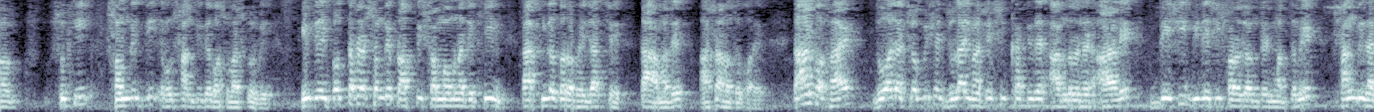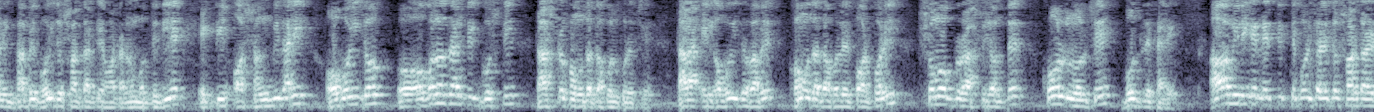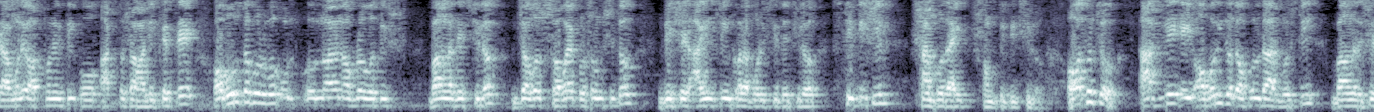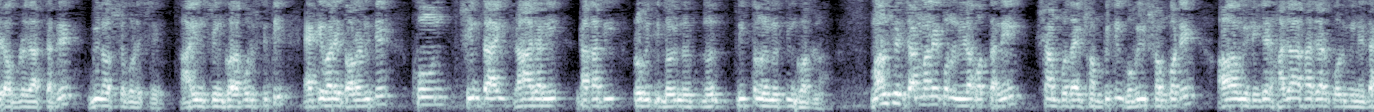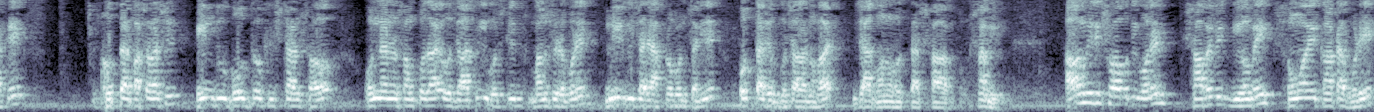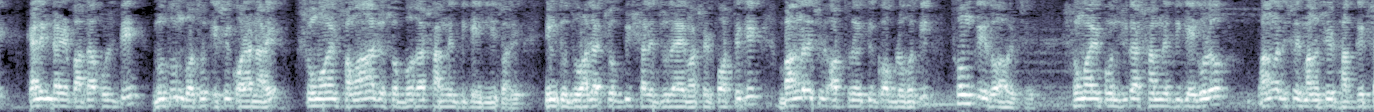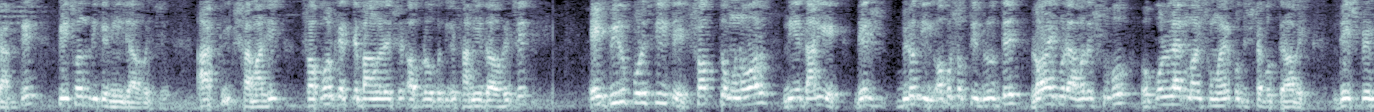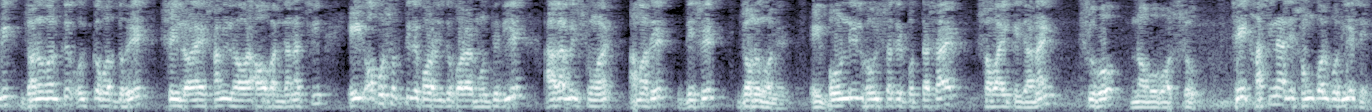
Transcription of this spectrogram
সুখী, সমৃদ্ধি এবং শান্তিতে বসবাস করবে। কিন্তু এই প্রত্যাশার সঙ্গে প্রাপ্তির সম্ভাবনা যে ক্ষীণ, তা ক্ষীণতর হয়ে যাচ্ছে, তা আমাদের আশাহত করে। তার কথায় দু হাজার জুলাই মাসে শিক্ষার্থীদের আন্দোলনের আড়ালে দেশি বিদেশি ষড়যন্ত্রের মাধ্যমে সাংবিধানিকভাবে বৈধ সরকারকে হটানোর মধ্যে দিয়ে একটি অসাংবিধানিক, অবৈধ ও অগণতান্ত্রিক গোষ্ঠী রাষ্ট্র ক্ষমতা দখল করেছে। তারা এই অবৈধভাবে ক্ষমতা দখলের পরপরই সমগ্র রাষ্ট্রযন্ত্রের খোল নলছে বদলে ফেলে। আওয়ামী লীগের নেতৃত্বে পরিচালিত সরকারের আমলে অর্থনৈতিক ও আর্থসামাজিক ক্ষেত্রে অভূতপূর্ব উন্নয়ন অগ্রগতি বাংলাদেশ ছিল জগৎ সভায় প্রশংসিত, দেশের আইন শৃঙ্খলা পরিস্থিতি ছিল স্থিতিশীল, সাম্প্রদায়িক সম্প্রীতি ছিল। অথচ আজকে এই অবৈধ দখলদার গোষ্ঠী বাংলাদেশের অগ্রযাত্রাকে বিনষ্ট করেছে। আইন শৃঙ্খলা পরিস্থিতি একেবারে তলানিতে, খুন, ছিনতাই, রাহাজানি, ডাকাতি প্রভৃতি নিত্য নৈমিত্তিক ঘটনা। মানুষের জানমালের কোনো নিরাপত্তা নেই, সাম্প্রদায়িক সম্প্রীতি গভীর সংকটে আওয়ামী লীগের হাজার হাজার কর্মী নেতাকে হত্যার পাশাপাশি হিন্দু, বৌদ্ধ, খ্রিস্টান সহ অন্যান্য সম্প্রদায় ও জাতি গোষ্ঠীর মানুষের উপরে নির্বিচারে আক্রমণ চালিয়ে হত্যাযজ্ঞ চালানো হয়, যা গণহত্যার সামিল। আওয়ামী লীগ সভাপতি বলেন, স্বাভাবিক নিয়মে সময়ে কাঁটা ঘুরে ক্যালেন্ডারের পাতা উল্টে নতুন বছর এসে করা নাড়ে সময়, সমাজ ও সভ্যতার সামনের দিকে এগিয়ে চলে। কিন্তু দু হাজার চব্বিশ সালের জুলাই মাসের পর থেকে বাংলাদেশের অর্থনৈতিক অগ্রগতি থমকে দেওয়া হয়েছে। সময়ের পঞ্জিকার সামনের দিকে এগুলো বাংলাদেশের মানুষের ভাগ্যের চাপকে পেছন দিকে নিয়ে যাওয়া হয়েছে। আর্থিক, সামাজিক সকল ক্ষেত্রে বাংলাদেশের অগ্রগতিকে থামিয়ে দেওয়া হয়েছে এই বিরূপ পরিস্থিতিতে শক্ত মনোবল নিয়ে দাঁড়িয়ে দেশ বিরোধী অপশক্তির বিরুদ্ধে লড়াই করে আমাদের শুভ ও কল্যাণময় সময়ে প্রতিষ্ঠা করতে হবে। দেশপ্রেমিক জনগণকে ঐক্যবদ্ধ হয়ে সেই লড়াইয়ে সামিল হওয়ার আহ্বান জানাচ্ছি। এই অপশক্তিকে পরাজিত করার মধ্যে দিয়ে আগামী সময় আমাদের দেশের জনগণের এই বর্ণিল ভবিষ্যতের প্রত্যাশায় সবাইকে জানাই শুভ নববর্ষ। শেখ হাসিনা যে সংকল্প নিয়েছেন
